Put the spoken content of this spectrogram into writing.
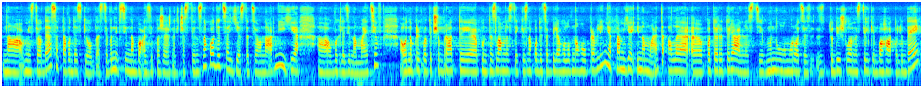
на в місті Одеса та в Одеській області. Вони всі на базі пожежних частин знаходяться. Є стаціонарні, є а, у вигляді наметів. От, наприклад, якщо брати пункт незламності, який знаходиться біля головного управління, там є і намет, але е, по територіальності в минулому році туди йшло настільки багато людей,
